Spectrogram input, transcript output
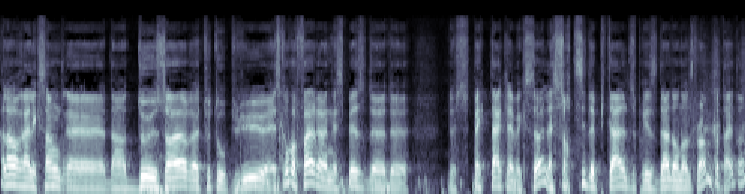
Alors, Alexandre, euh, dans deux heures euh, tout au plus, euh, est-ce qu'on va faire une espèce de, de, de spectacle avec ça? La sortie d'hôpital du président Donald Trump, peut-être? hein?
